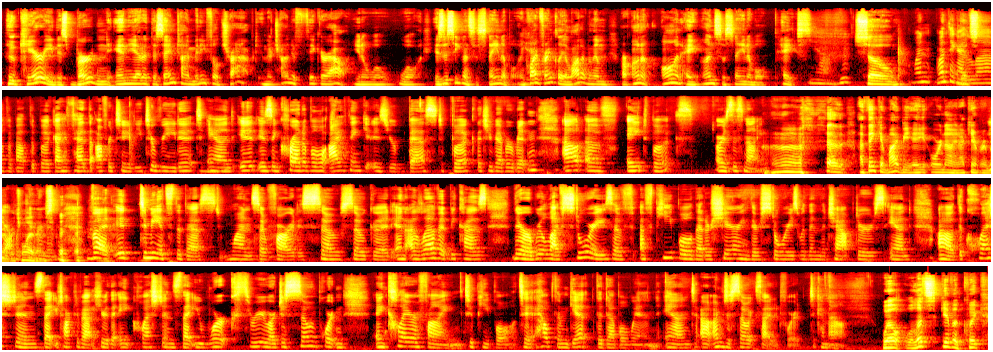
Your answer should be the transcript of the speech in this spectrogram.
who carry this burden and yet at the same time many feel trapped and they're trying to figure out, you know, well, well, is this even sustainable? And quite frankly, a lot of them are on a on a unsustainable pace. Yeah. Mm-hmm. So One one thing I love about the book, I have had the opportunity to read it, mm-hmm. and it is incredible. I think it is your best book that you've ever written. Out of eight books, or is this nine? uh, I think it might be eight or nine. I can't remember Yeah, which one but it to me it's the best one so far. It is so so good. And i love it because there are real life stories of of people that are sharing their stories within the chapters. And uh, the questions that you talked about here the eight questions that you work through are just so important and clarifying to people to help them get the double win and uh, i'm just so excited for it to come out Well, well, let's give a quick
